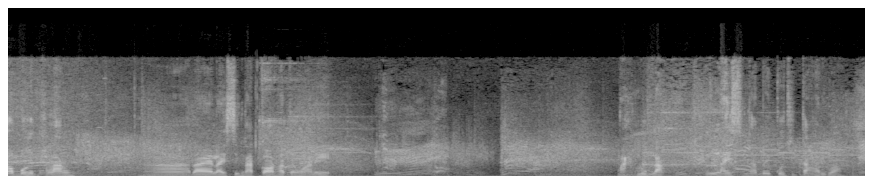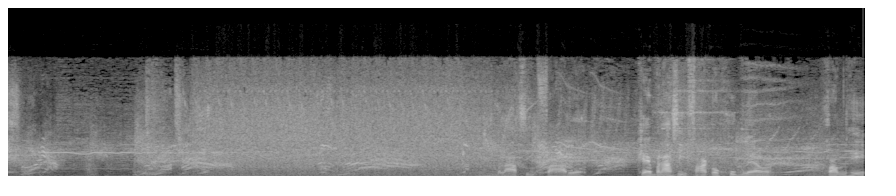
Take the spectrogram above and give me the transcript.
ระเบิดพลังอ่าได้ไรซิ่งนัดก่อนครับจังหวะนี้ มาลูกลักไล่สนับด้วยโกจิต้าดีกว่าบาลาสีฟ้าด้วยแค่บาลาสีฟ้าก็คุ้มแล้ว ความเท่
